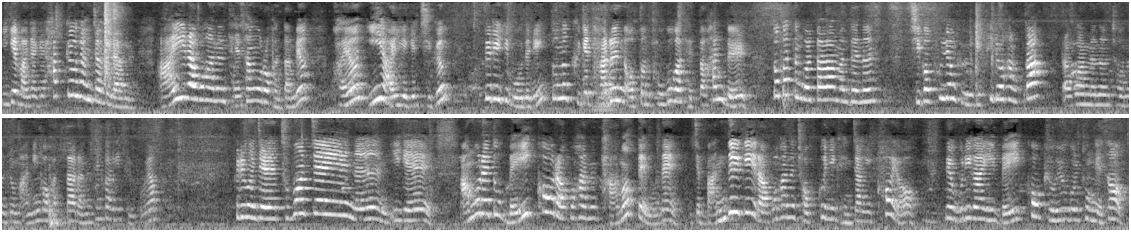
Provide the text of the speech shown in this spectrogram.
이게 만약에 학교 현장이라는 아이라고 하는 대상으로 간다면 과연 이 아이에게 지금 3D 모델링 또는 그게 다른 어떤 도구가 됐다 한들 똑같은 걸 따라 만드는 직업 훈련 교육이 필요한가? 라고 하면은 저는 좀 아닌 것 같다라는 생각이 들고요. 그리고 이제 두 번째는 이게 아무래도 메이커라고 하는 단어 때문에 이제 만들기라고 하는 접근이 굉장히 커요. 근데 우리가 이 메이커 교육을 통해서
